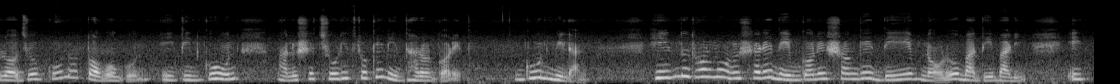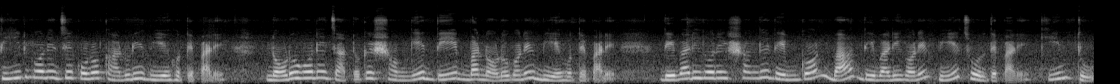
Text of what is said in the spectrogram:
রজগুণ ও তমগুণ। এই তিন গুণ মানুষের চরিত্রকে নির্ধারণ করে। গুণ মিলান। হিন্দু ধর্ম অনুসারে দেবগণের সঙ্গে দেব, নর বা দেবাড়ি এই তিন গণের যে কোনো কারুরই বিয়ে হতে পারে। নরগণের জাতকের সঙ্গে দেব বা নরগণের বিয়ে হতে পারে। দেবাড়িগণের সঙ্গে দেবগণ বা দেবাড়িগণের বিয়ে চলতে পারে। কিন্তু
